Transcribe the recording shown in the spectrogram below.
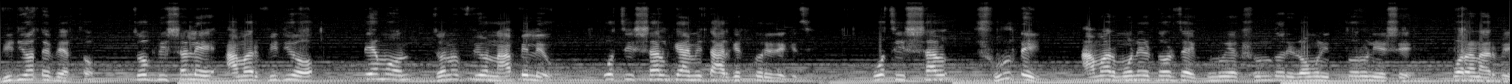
ভিডিওতে ব্যর্থ। চব্বিশ সালে আমার ভিডিও তেমন জনপ্রিয় না পেলেও পঁচিশ সালকে আমি টার্গেট করে রেখেছি। পঁচিশ সাল শুরুতেই আমার মনের দরজায় কোনো এক সুন্দরী রমণী তরুণী এসে পরা নাড়বে।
